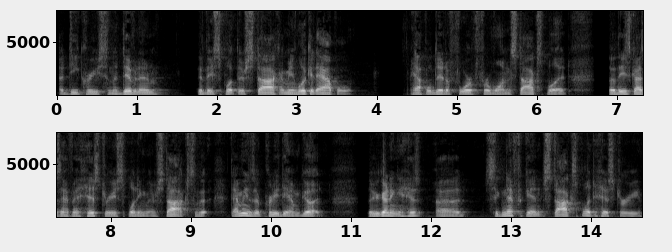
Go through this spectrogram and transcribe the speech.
a decrease in the dividend. Did they split their stock? I mean look at apple. Apple did a four for one stock split. So these guys have a history of splitting their stocks so that, that means they're pretty damn good. So you're getting a, his, a significant stock split history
